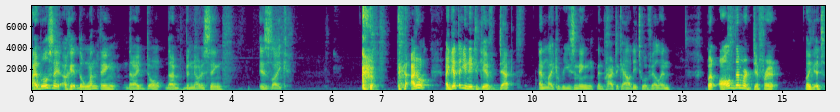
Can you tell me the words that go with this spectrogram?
I will say, okay, the one thing that I don't that I've been noticing is like I don't I get that you need to give depth and like reasoning and practicality to a villain, but all of them are different. Like it's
